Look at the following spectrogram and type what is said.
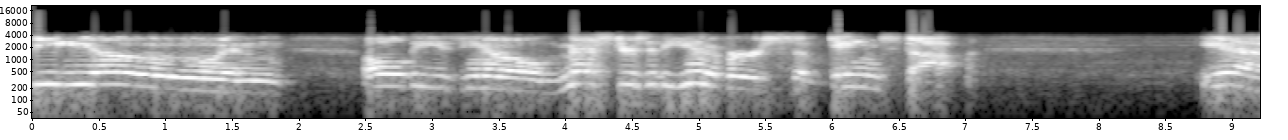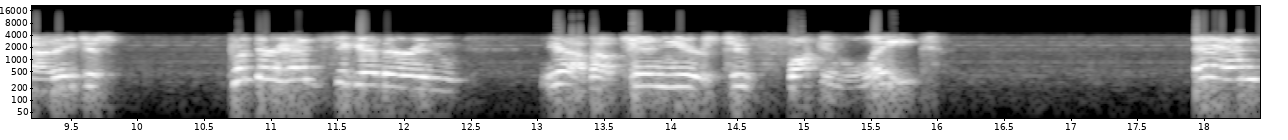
CEO and all these, you know, masters of the universe of GameStop, yeah, they just put their heads together and, yeah, about 10 years too fucking late. And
